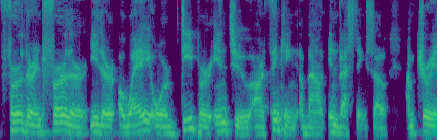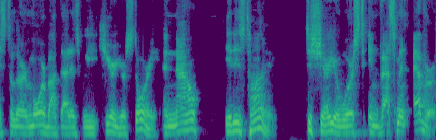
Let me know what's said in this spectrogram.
further and further either away or deeper into our thinking about investing. So i'm curious to learn more about that as we hear your story. And now it is time to share your worst investment ever.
